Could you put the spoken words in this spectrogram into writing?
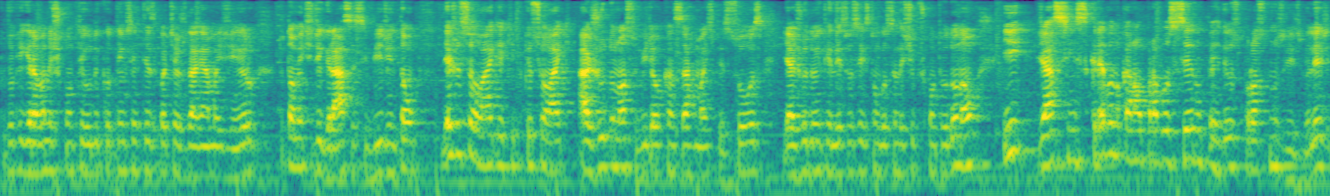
eu tô aqui gravando esse conteúdo que eu tenho certeza que vai te ajudar a ganhar mais dinheiro, totalmente de graça esse vídeo, então deixa o seu like aqui, porque o seu like ajuda o nosso vídeo a alcançar mais pessoas e ajuda eu a entender se vocês estão gostando desse tipo de conteúdo ou não, e já se inscreva no canal para você não perder os próximos vídeos, beleza?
